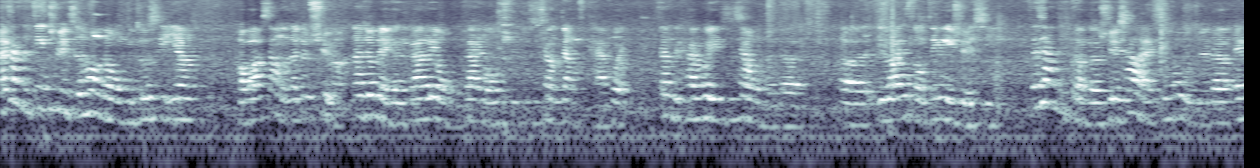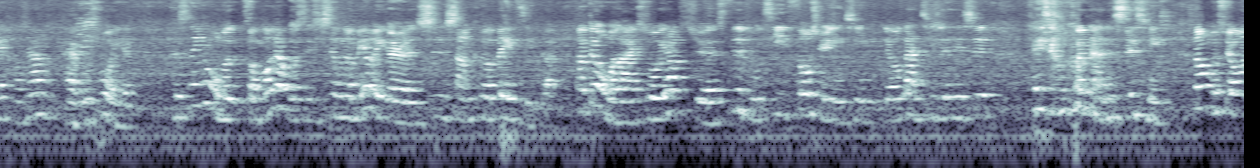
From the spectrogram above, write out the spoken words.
那这样子进去之后呢，我们就是一样，好吧，上了那就去嘛，那就每个礼拜六我们在公司就是像这样子开会，这样子开会是向我们的呃 e l i s 总经理学习。那这样子整个学下来之后，我觉得哎好像还不错耶。可是因为我们总共六个实习生呢，没有一个人是商科背景的。那对我们来说，要学伺服器、搜寻引擎、浏览器这些是非常困难的事情。那我们学完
